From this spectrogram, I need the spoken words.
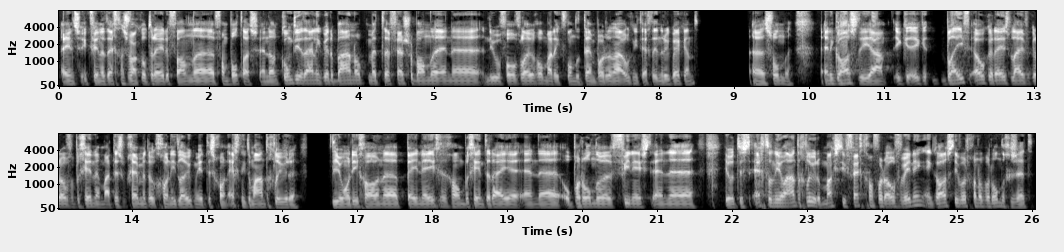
eens. Ik vind het echt een zwakke optreden van, van Bottas. En dan komt hij uiteindelijk weer de baan op met verse banden en nieuwe voorvleugel. Maar ik vond het tempo daarna ook niet echt indrukwekkend. zonde. En Gasly, ja, ik, ik blijf, elke race blijf ik erover beginnen. Maar het is op een gegeven moment ook gewoon niet leuk meer. Het is gewoon echt niet om aan te gluren. De jongen die gewoon uh, P9 gewoon begint te rijden en uh, op een ronde finisht. En uh, joh, het is echt opnieuw aan te gluren. Max die vecht gewoon voor de overwinning. En Gas die wordt gewoon op een ronde gezet.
